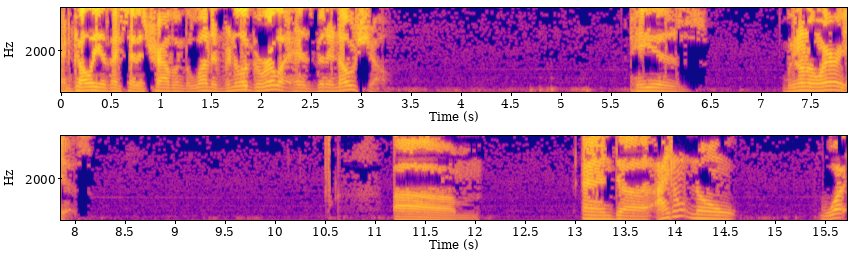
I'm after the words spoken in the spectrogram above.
And Gully, as I said, is traveling to London. Vanilla Gorilla has been a no-show. He is We don't know where he is. Um, and uh, I don't know what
